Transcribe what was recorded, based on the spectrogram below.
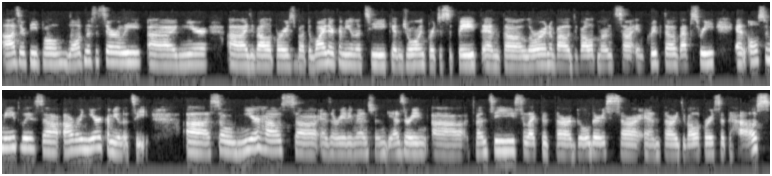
other people, not necessarily uh, near uh, developers, but the wider community can join, participate, and uh, learn about developments uh, in crypto, Web3, and also meet with uh, our near community. Uh, so near house, uh, as I already mentioned, gathering uh, 20 selected uh, builders uh, and our developers at the house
